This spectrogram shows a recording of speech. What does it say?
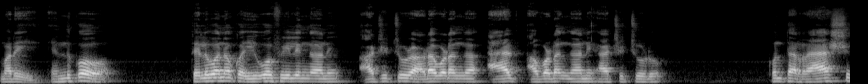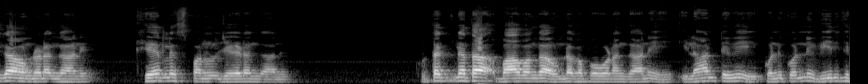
మరి ఎందుకో తెలివని ఒక ఈగో ఫీలింగ్ కానీ యాటిట్యూడ్ అడవడంగా యాడ్ అవ్వడం కానీ యాటిట్యూడు కొంత ర్యాష్గా ఉండడం కానీ కేర్లెస్ పనులు చేయడం కానీ కృతజ్ఞత భావంగా ఉండకపోవడం కానీ ఇలాంటివి కొన్ని కొన్ని వీరికి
